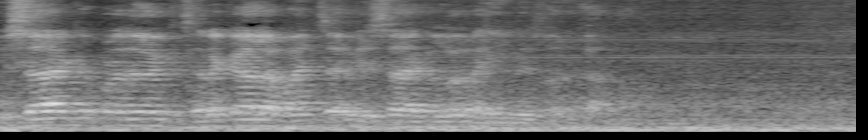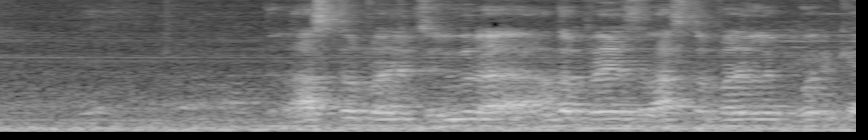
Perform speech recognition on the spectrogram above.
విశాఖ ప్రజలకు చిరకాల మంచి విశాఖలో రైల్వే జోన్ రాష్ట్ర ప్రజలు తెలుగు రా- ఆంధ్రప్రదేశ్ రాష్ట్ర ప్రజల కోరిక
